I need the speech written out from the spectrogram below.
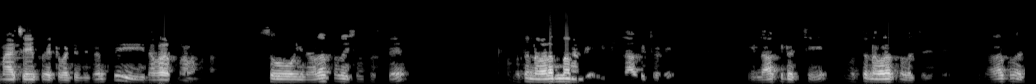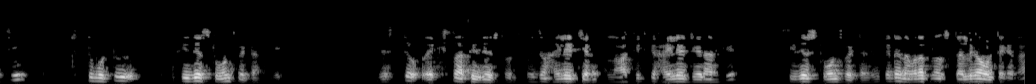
మ్యాచ్ అయిపోయేటువంటి డిజైన్స్ ఈ నవరత్నాలు అనమాట సో ఈ నవరత్నాల విషయంకి వస్తే మొత్తం నవరత్నాలు అండి. ఈ లాకెట్ చూడండి ఈ లాకెట్ వచ్చి మొత్తం నవరత్నాలు వచ్చేయండి. నవరత్నాలు వచ్చి చుట్టుముట్టు సీజర్ స్టోన్స్ పెట్టాలండి. జస్ట్ ఎక్స్ట్రా సీజర్ స్టోన్స్ కొంచెం హైలైట్ చేయడం లాకెట్కి హైలైట్ చేయడానికి సీజర్ స్టోన్స్ పెట్టాలి. ఎందుకంటే నవరత్నాలు స్టల్గా ఉంటాయి కదా.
